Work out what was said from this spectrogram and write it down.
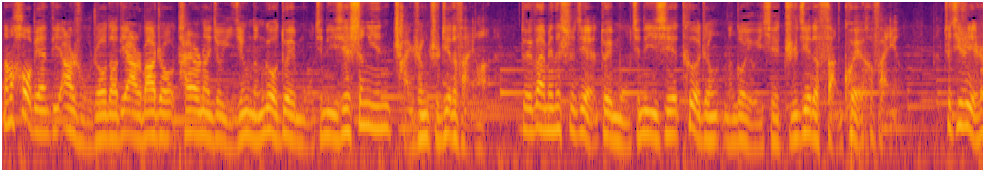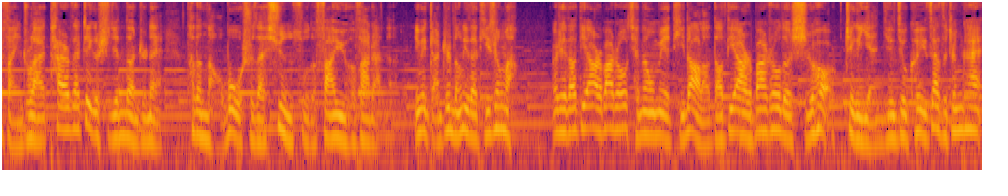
那么后边第二十五周到第二十八周，胎儿呢就已经能够对母亲的一些声音产生直接的反应了。对外面的世界，对母亲的一些特征，能够有一些直接的反馈和反应。这其实也是反映出来，胎儿在这个时间段之内，他的脑部是在迅速的发育和发展的，因为感知能力在提升嘛。而且到第二十八周，前面我们也提到了，到第二十八周的时候，这个眼睛就可以再次睁开，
